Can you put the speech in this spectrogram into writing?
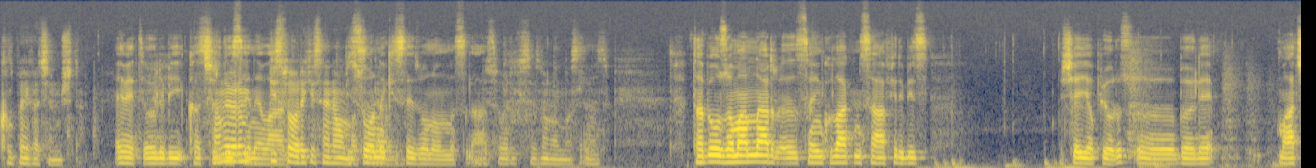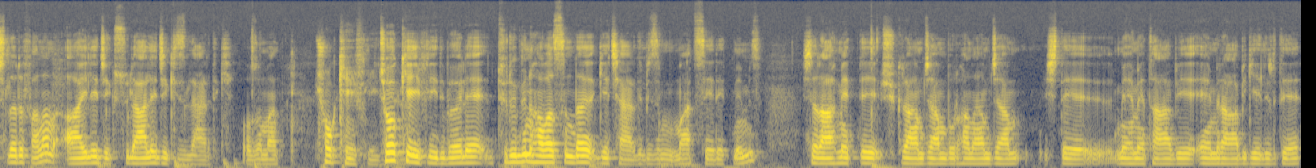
kıl payı kaçırmıştı. Evet öyle bir kaçırdığı Sanıyorum sene bir vardı. sonraki sene Bir olması sonraki lazım. sezon olması Bir lazım. sonraki sezon olması lazım. Tabii o zamanlar e, Sayın Kulak misafiri biz şey yapıyoruz. e, Böyle maçları falan ailecek, sülalecek izlerdik o zaman. Çok keyifliydi. Çok keyifliydi. Böyle tribün havasında geçerdi bizim maç seyretmemiz. İşte rahmetli Şükrü amcam, Burhan amcam, işte Mehmet abi, Emre abi gelirdi.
